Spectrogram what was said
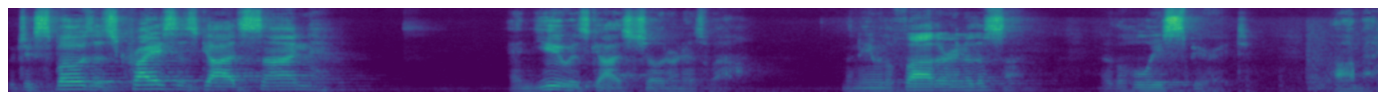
which exposes Christ as God's Son and you as God's children as well. In the name of the Father, and of the Son, and of the Holy Spirit. Amen.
